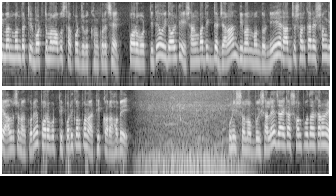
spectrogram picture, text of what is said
বিমানবন্দরটির বর্তমান অবস্থা পর্যবেক্ষণ করেছে। পরবর্তীতে ওই দলটি সাংবাদিকদের জানান, বিমানবন্দর নিয়ে রাজ্য সরকারের সঙ্গে আলোচনা করে পরবর্তী পরিকল্পনা ঠিক করা হবে। উনিশশো নব্বই সালে জায়গার স্বল্পতার কারণে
